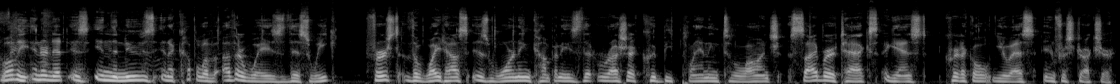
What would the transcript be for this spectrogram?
Well, the internet is in the news in a couple of other ways this week. First, the White House is warning companies that Russia could be planning to launch cyber attacks against critical U.S. infrastructure.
